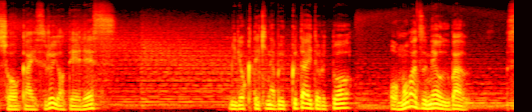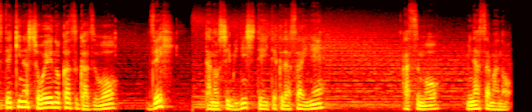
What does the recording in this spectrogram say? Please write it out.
紹介する予定です。魅力的なブックタイトルと思わず目を奪う。素敵な書影の数々をぜひ楽しみにしていてくださいね。明日も皆様の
